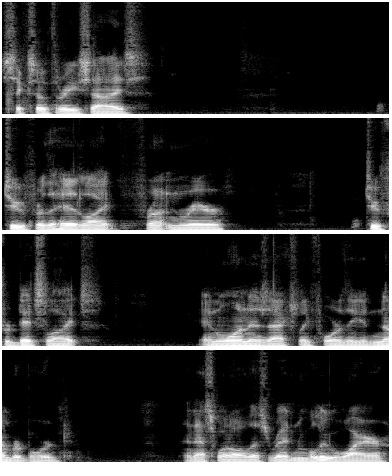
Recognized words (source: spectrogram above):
603 size, two for the headlight, front and rear, two for ditch lights, and one is actually for the number board. And that's what all this red and blue wire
